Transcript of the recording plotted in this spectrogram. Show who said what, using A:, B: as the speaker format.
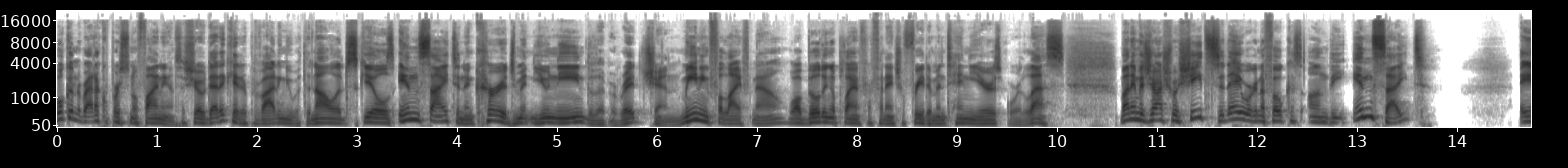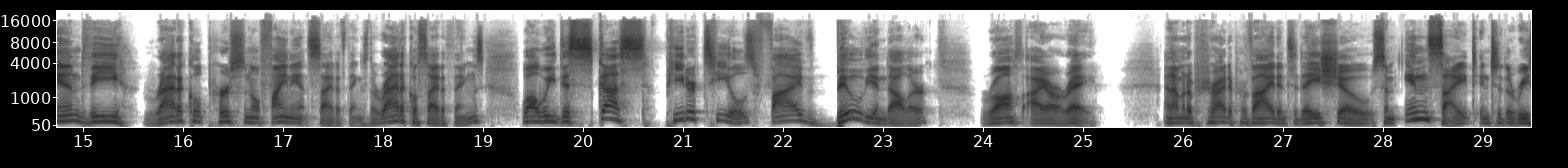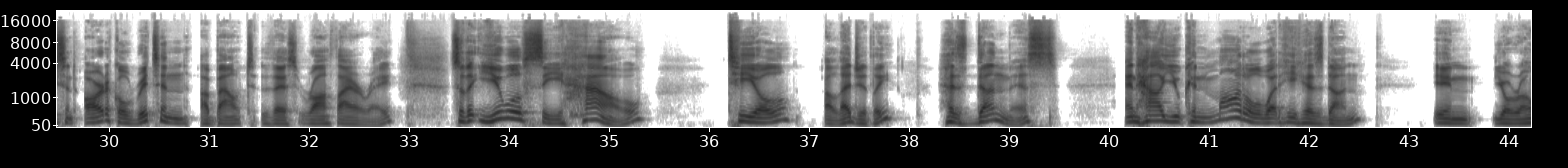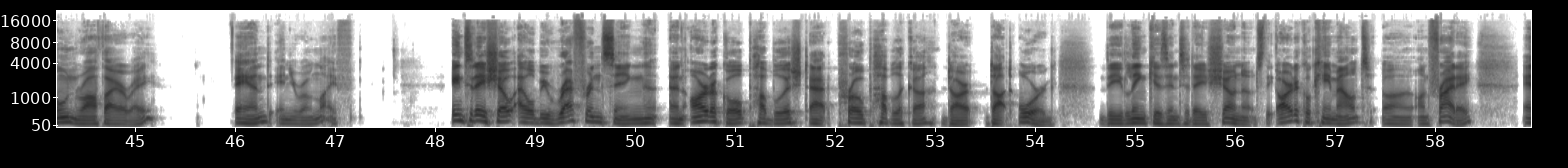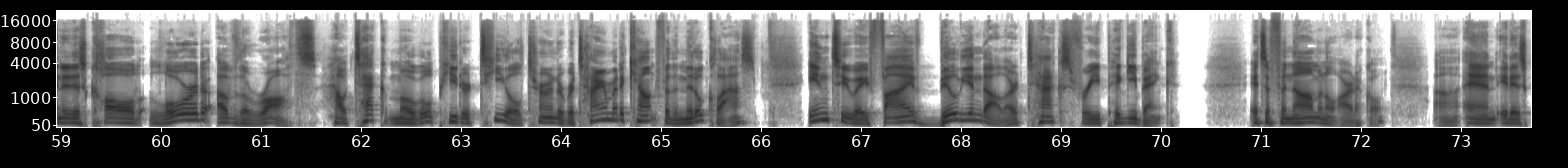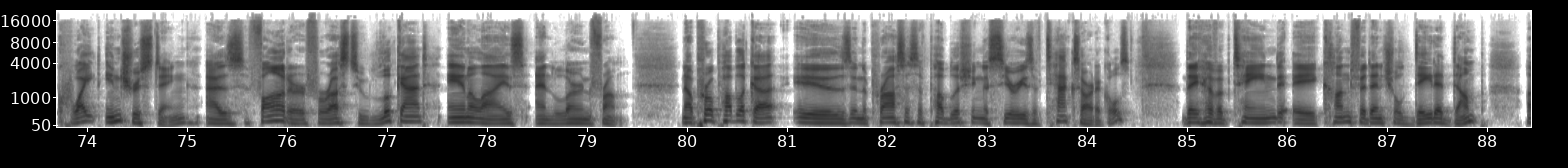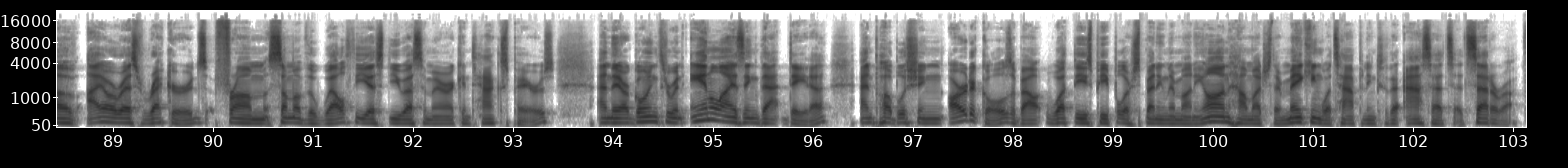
A: Welcome to Radical Personal Finance, a show dedicated to providing you with the knowledge, skills, insight, and encouragement you need to live a rich and meaningful life now while building a plan for financial freedom in 10 years or less. My name is Joshua Sheets. Today we're going to focus on the insight and the radical personal finance side of things, the radical side of things, while we discuss Peter Thiel's $5 billion Roth IRA. And I'm going to try to provide in today's show some insight into the recent article written about this Roth IRA so that you will see how Thiel allegedly has done this and how you can model what he has done in your own Roth IRA and in your own life. In today's show, I will be referencing an article published at propublica.org. The link is in today's show notes. The article came out uh, on Friday, and it is called Lord of the Roths How Tech Mogul Peter Thiel Turned a Retirement Account for the Middle Class into a $5 billion tax free piggy bank. It's a phenomenal article. Uh, and it is quite interesting as fodder for us to look at, analyze, and learn from. Now, ProPublica is in the process of publishing a series of tax articles. They have obtained a confidential data dump of IRS records from some of the wealthiest US American taxpayers, and they are going through and analyzing that data and publishing articles about what these people are spending their money on, how much they're making, what's happening to their assets, etc.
